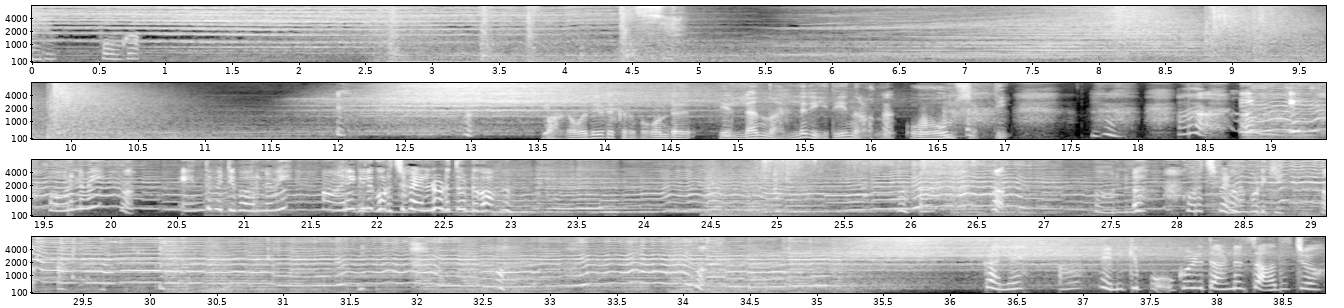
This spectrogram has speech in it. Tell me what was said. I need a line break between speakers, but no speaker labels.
വരൂ. പോകാം.
ഭഗവതിയുടെ കൃപ കൊണ്ട് എല്ലാം നല്ല രീതിയിൽ നടന്നു. ഓം ശക്തി.
പൗർണമി? എന്ത് പറ്റി പൗർണമി? ആരെങ്കിലും കുറച്ച് വെള്ളം എടുത്തോണ്ട് വാ. കുറച്ച് വെള്ളം കുടിക്കും. കലേ എനിക്ക് പൂക്കോഴി താണ്ടാൻ സാധിച്ചോ?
